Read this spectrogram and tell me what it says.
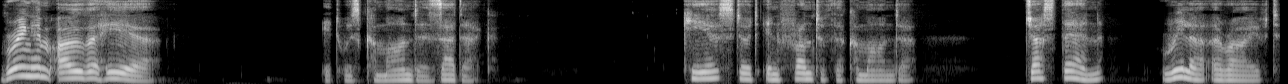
Bring him over here. It was Commander Zadak. Kia stood in front of the commander just then, Rilla arrived.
